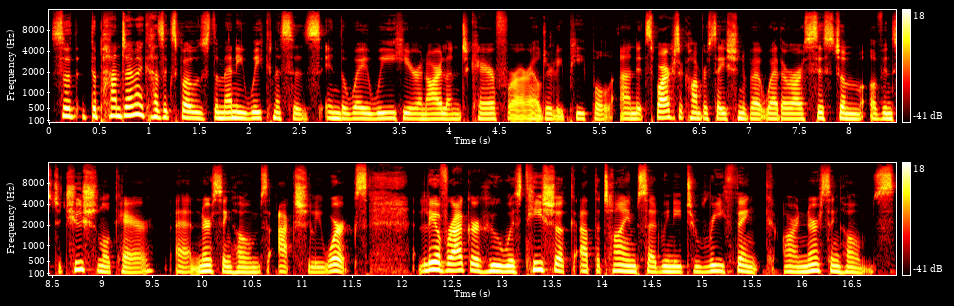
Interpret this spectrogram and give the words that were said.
So, the pandemic has exposed the many weaknesses in the way we here in Ireland care for our elderly people, and it sparked a conversation about whether our system of institutional care, uh, nursing homes, actually works. Leo Varadkar, who was Taoiseach at the time, said we need to rethink our nursing homes.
